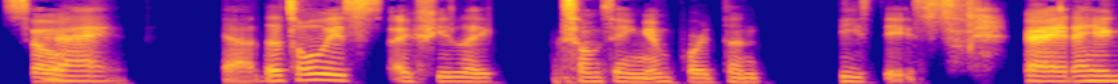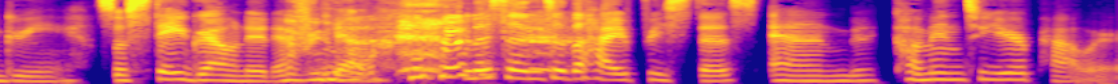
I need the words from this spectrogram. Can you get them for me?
so Right. yeah that's always i feel like something important these days. Right, I agree. So stay grounded, everyone. Yeah. Listen to the high priestess and come into your power.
